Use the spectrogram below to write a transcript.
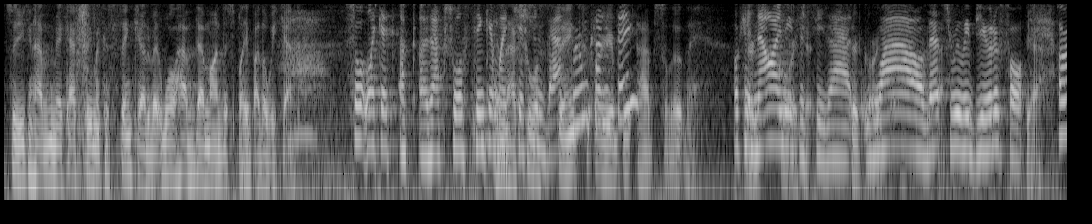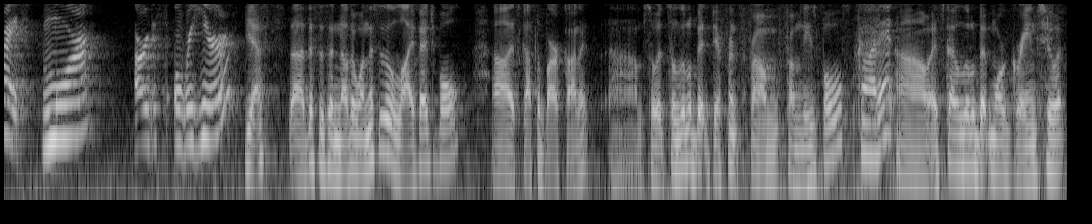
so you can have make actually make a sink out of it. We'll have them on display by the weekend. So like a, a- an actual sink in my An kitchen actual bathroom kind of thing. Absolutely. Okay, They're now I need to see that. Wow, that's really beautiful. Yeah. All right, more artists over here. Yes, uh, this is another one. This is a live edge bowl. Uh, it's got the bark on it, um, so it's a little bit different from from these bowls. Got it. Uh, it's got a little bit more grain to it,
